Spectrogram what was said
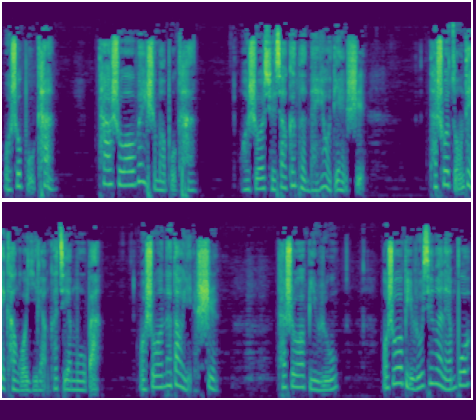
我说不看。他说为什么不看？我说学校根本没有电视。他说总得看过一两个节目吧。我说那倒也是。他说：“比如，我说比如新闻联播。”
